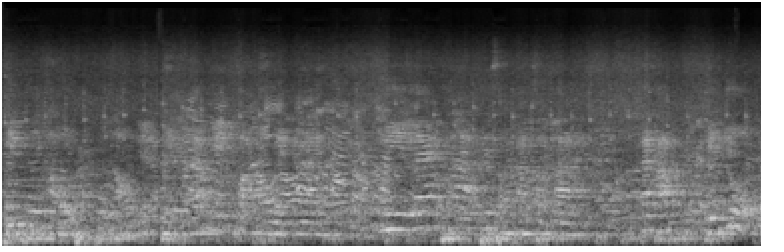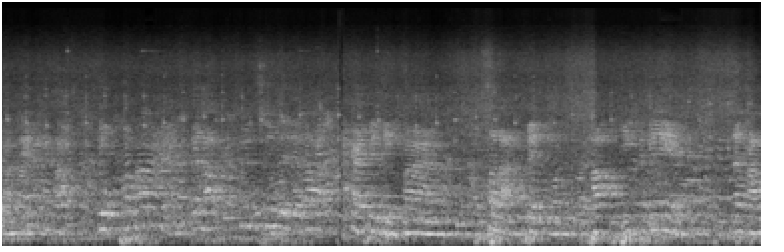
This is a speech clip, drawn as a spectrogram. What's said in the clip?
ที่ภูเขาภูเขาเนี่ยากลายเป็นหินมาสลักเป็นพระพิฆเนศนะครับ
